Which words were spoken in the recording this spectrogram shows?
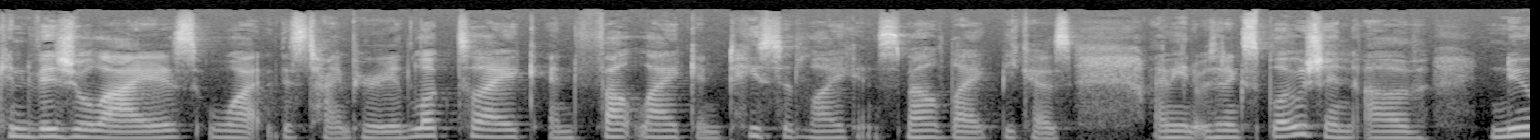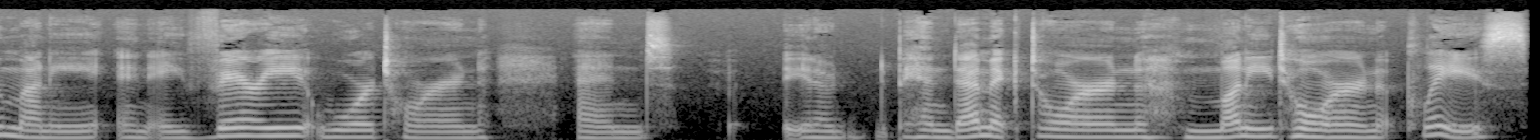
can visualize what this time period looked like and felt like and tasted like and smelled like because, I mean, it was an explosion of new money in a very war torn and you know pandemic torn money torn place.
